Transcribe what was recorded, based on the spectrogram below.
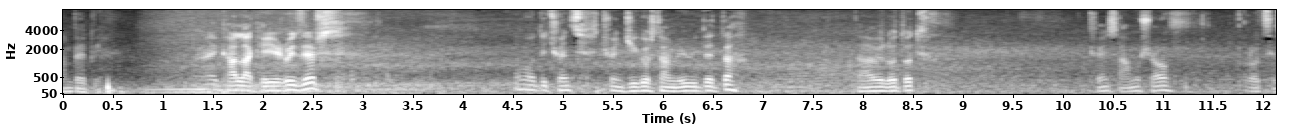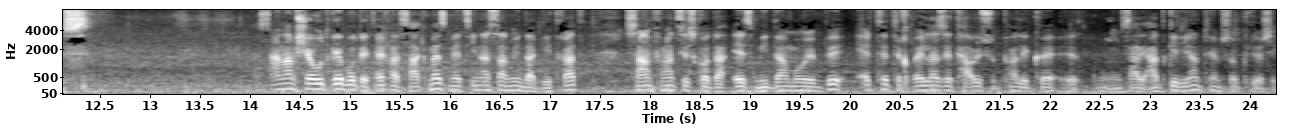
ამბები აი ქალაქი იღვიძებს მოდი ჩვენც ჩვენ ჯიგოსთან მივიდეთ და დაველოდოთ. ჩვენ სამუშაო პროცესს სანამ შეუდგებოდეთ ახლა საქმეს მე წინასწარ მინდა გითხრათ სან ფრანცისკო და ეს მიდამოები ერთ-ერთი ყველაზე თავისუფალი ადგილია მთელ მსოფლიოში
